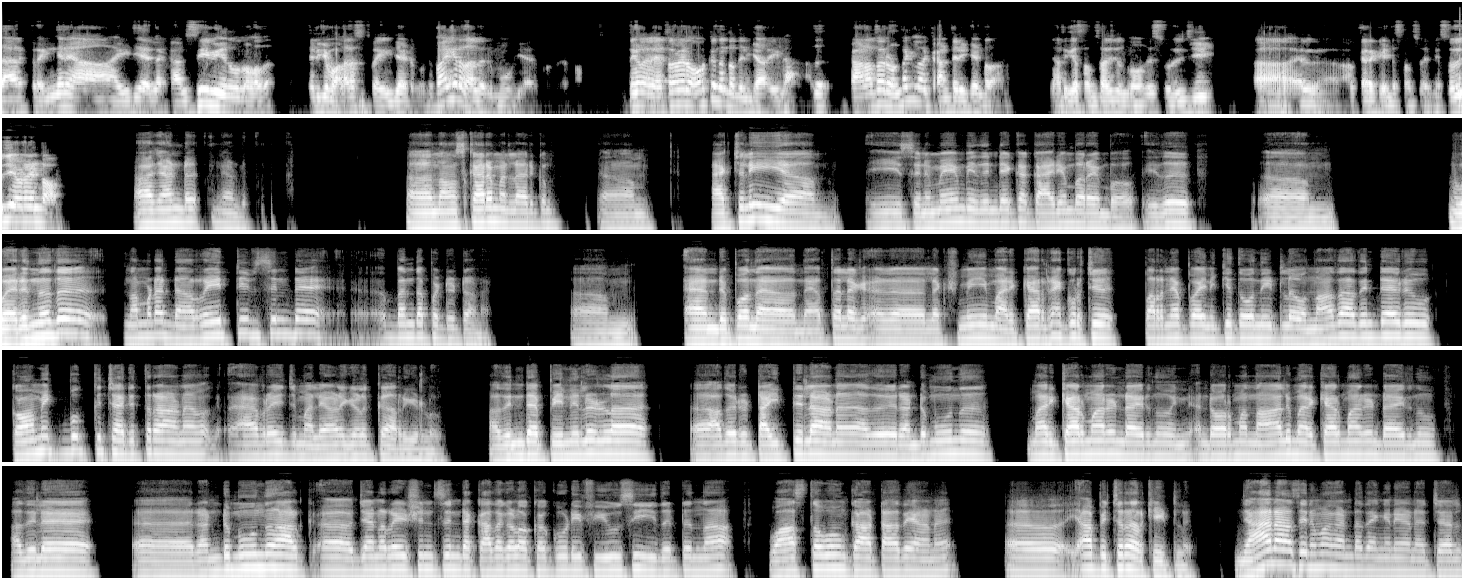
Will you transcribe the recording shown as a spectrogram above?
Director എങ്ങനെ ആ idea എല്ലാം കൺസീവ് ചെയ്തു എന്നുള്ളത് എനിക്ക് വളരെ സ്ട്രെയിഞ്ച് ആയിട്ട് തോന്നി. ഭയങ്കര നല്ലൊരു മൂവിയായിരുന്നു നിങ്ങൾ എത്ര പേര് ഓർക്കുന്നുണ്ടെന്ന് എനിക്കറിയില്ല. അത് കാണാത്തവരുണ്ടെങ്കിൽ അത് കണ്ടിരിക്കേണ്ടതാണ്. ഞാൻ അധികം സംസാരിച്ചു തോന്നി സുൽജി ആൾക്കാരൊക്കെ ഉണ്ട് സംസാരിക്കുക സുൽജി എവിടെ ഉണ്ടോ? ആ ഞാനുണ്ട്. ഞാനുണ്ട്. നമസ്കാരം എല്ലാവർക്കും. ആക്ച്വലി ഈ സിനിമയും ഇതിന്റെയൊക്കെ കാര്യം പറയുമ്പോൾ ഇത് വരുന്നത് നമ്മുടെ നറേറ്റീവ്സിന്റെ ബന്ധപ്പെട്ടിട്ടാണ്. ആൻഡ് ഇപ്പോൾ നേരത്തെ ലക്ഷ്മി മരക്കാരനെ കുറിച്ച് പറഞ്ഞപ്പോൾ എനിക്ക് തോന്നിയിട്ടുള്ള ഒന്നാമത് അതിന്റെ ഒരു കോമിക് ബുക്ക് ചരിത്രമാണ് ആവറേജ് മലയാളികൾക്ക് അറിയുള്ളൂ. അതിന്റെ പിന്നിലുള്ള അതൊരു ടൈറ്റിലാണ് അത് രണ്ട് മൂന്ന് മരക്കാർമാരുണ്ടായിരുന്നു. എന്റെ ഓർമ്മ നാല് മരക്കാർമാരുണ്ടായിരുന്നു. ഏഹ് രണ്ട് മൂന്ന് ആൾ ജനറേഷൻസിന്റെ കഥകളൊക്കെ കൂടി ഫ്യൂസ് ചെയ്തിട്ടുന്ന വാസ്തവവും കാട്ടാതെയാണ് ആ പിക്ചർ ഇറക്കിയിട്ടുള്ളത്. ഞാൻ ആ സിനിമ കണ്ടത് എങ്ങനെയാണ് വെച്ചാൽ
